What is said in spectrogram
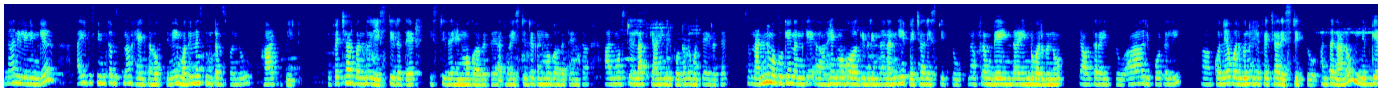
ನಾನಿಲ್ಲಿ ನಿಮಗೆ ಐದು ಸಿಮ್ಟಮ್ಸ್ನ ಹೇಳ್ತಾ ಹೋಗ್ತೀನಿ. ಮೊದಲನೇ ಸಿಮ್ಟಮ್ಸ್ ಬಂದು heart beat F H R ಬಂದು ಎಷ್ಟಿರುತ್ತೆ, ಎಷ್ಟಿದ್ರೆ ಹೆಣ್ಮಗು ಆಗುತ್ತೆ, ಅಥವಾ ಎಷ್ಟಿದ್ರೆ ಗಂಡು ಮಗು ಆಗುತ್ತೆ ಅಂತ ಆಲ್ಮೋಸ್ಟ್ ಎಲ್ಲ ಸ್ಕ್ಯಾನಿಂಗ್ ರಿಪೋರ್ಟಲ್ಲೂ ಗೊತ್ತೇ ಇರುತ್ತೆ. ಸೊ ನನ್ನ ಮಗುಗೆ ನನಗೆ ಹೆಣ್ಮಗು ಆಗಿದ್ದರಿಂದ ನನಗೆ ಆರ್ ಎಷ್ಟಿತ್ತು ಫ್ರಮ್ ಡೇಯಿಂದ ಎಂಡ್ವರೆಗೂ ಯಾವ ಥರ ಇತ್ತು, ಆ ರಿಪೋರ್ಟಲ್ಲಿ ಕೊನೆವರೆಗೂ ಎಫ್ ಎಚ್ ಆರ್ ಎಷ್ಟಿತ್ತು ಅಂತ ನಾನು ನಿಮಗೆ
